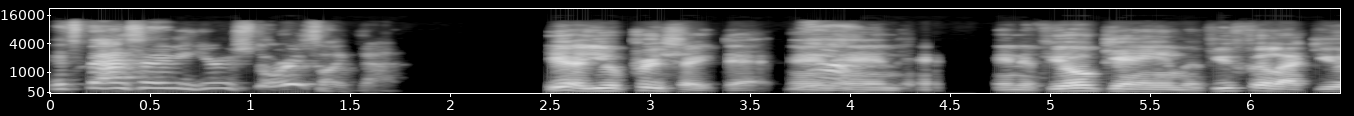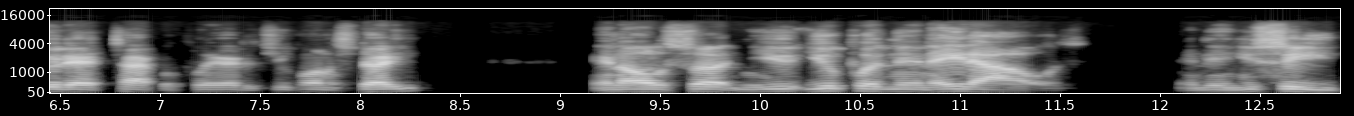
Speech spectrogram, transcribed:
It's fascinating hearing stories like that. Yeah, you appreciate that, and Yeah. and and if your game, if you feel like you're that type of player that you're going to study, and all of a sudden you you're putting in eight hours, and then you see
